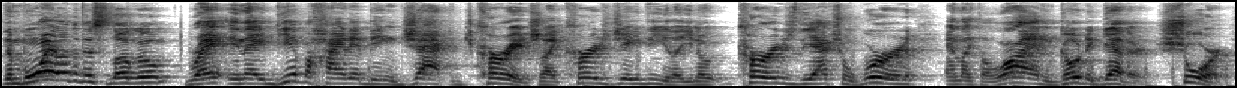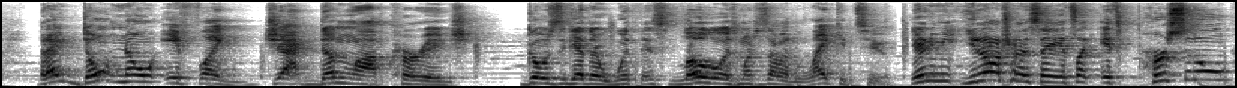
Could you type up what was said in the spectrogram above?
The more I look at this logo, right, and the idea behind it being Jack, courage, like courage JD, like, you know, courage, the actual word, and like the lion go together, sure. But I don't know if like Jack Dunlop courage goes together with this logo as much as I would like it to. You know what I mean? You know what I'm trying to say? It's like, it's personal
